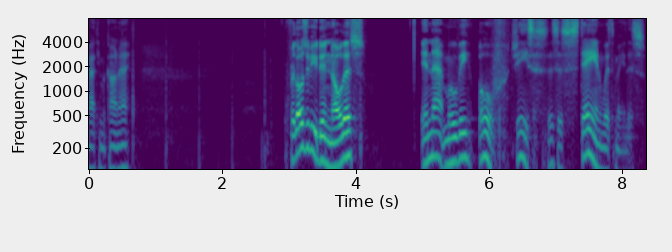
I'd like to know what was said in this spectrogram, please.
Matthew McConaughey. For those of you who didn't know this, in that movie, oh Jesus, this is staying with me. This,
